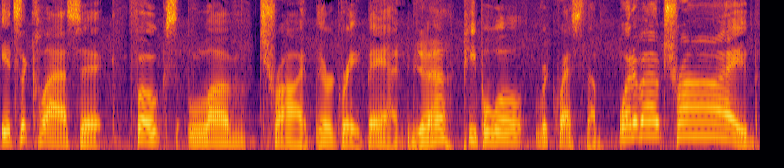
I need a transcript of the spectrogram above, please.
It's a classic. Folks love Tribe. They're a great band. Yeah. People will request them. What about Tribe?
